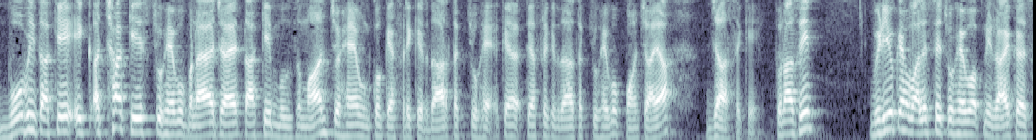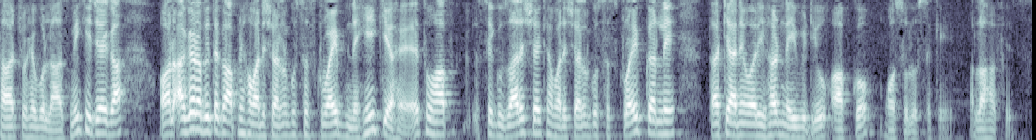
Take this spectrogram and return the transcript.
वो भी ताकि एक अच्छा केस जो है वो बनाया जाए ताकि मुलजमान जो है उनको कैफरे किरदार तक जो है कैफरे किरदार तक जो है वो पहुँचाया जा सके। तो नाजीन वीडियो के हवाले से जो है वो अपनी राय का इशार जो है वो लाजमी कीजिएगा। और अगर अभी तक आपने हमारे चैनल को सब्सक्राइब नहीं किया है तो आपसे गुजारिश है कि हमारे चैनल को सब्सक्राइब कर लें, ताकि आने वाली हर नई वीडियो आपको मौसू हो सके अल्लाह हाफिज़।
